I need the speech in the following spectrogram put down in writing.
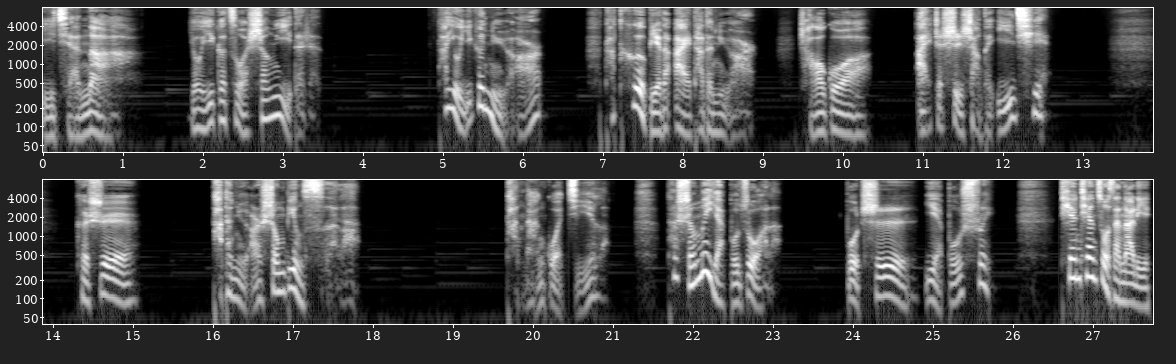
以前呐，有一个做生意的人，他有一个女儿，他特别的爱他的女儿，超过爱这世上的一切。可是，他的女儿生病死了，他难过极了。”他什么也不做了，不吃也不睡，天天坐在那里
